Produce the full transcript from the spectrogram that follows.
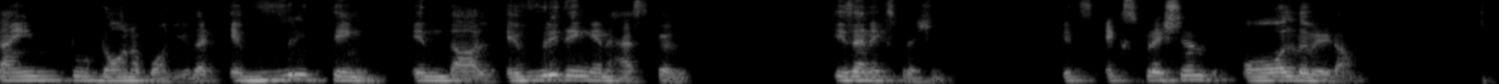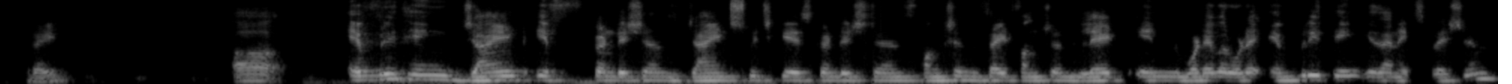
time to dawn upon you that everything in Dhall, everything in Haskell is an expression. It's expression all the way down, right? Uh, everything giant if conditions, giant switch case conditions, function inside functions, let in whatever, whatever, everything is an expression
